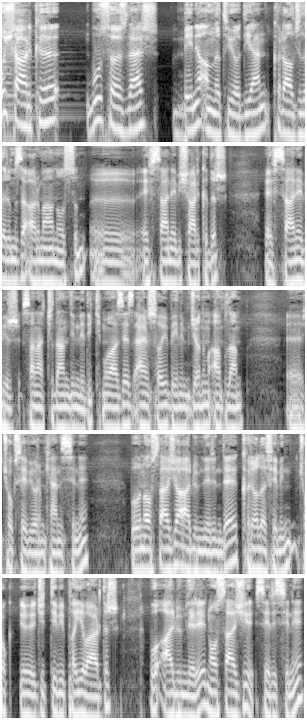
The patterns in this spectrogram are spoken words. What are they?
Bu şarkı, bu sözler beni anlatıyor diyen kralcılarımıza armağan olsun. Ee, efsane bir şarkıdır. Efsane bir sanatçıdan dinledik. Muazzez Ersoy benim canım ablam. Ee, çok seviyorum kendisini. Bu nostalji albümlerinde Kral Efem'in çok e, ciddi bir payı vardır. Bu albümleri, nostalji serisini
